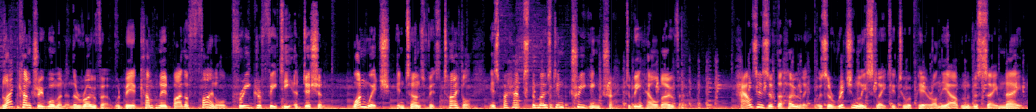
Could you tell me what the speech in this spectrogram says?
Black Country Woman and the Rover would be accompanied by the final pre graffiti edition, one which, in terms of its title, is perhaps the most intriguing track to be held over. Houses of the Holy was originally slated to appear on the album of the same name.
